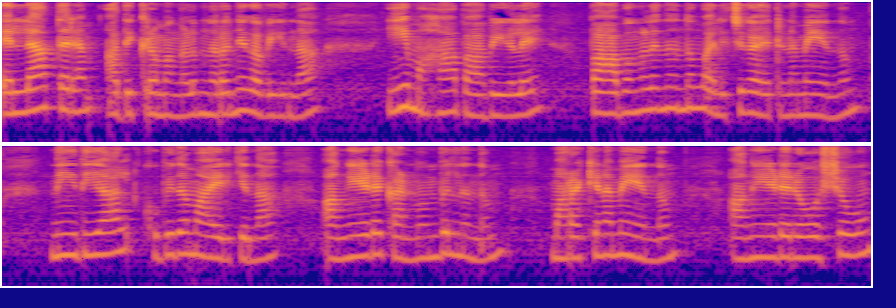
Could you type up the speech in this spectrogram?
എല്ലാത്തരം അതിക്രമങ്ങളും നിറഞ്ഞു കവിയുന്ന ഈ മഹാപാപികളെ പാപങ്ങളിൽ നിന്നും വലിച്ചു കയറ്റണമേ എന്നും നീതിയാൽ കുപിതമായിരിക്കുന്ന അങ്ങയുടെ കൺമുമ്പിൽ നിന്നും മറയ്ക്കണമേ എന്നും അങ്ങയുടെ രോഷവും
